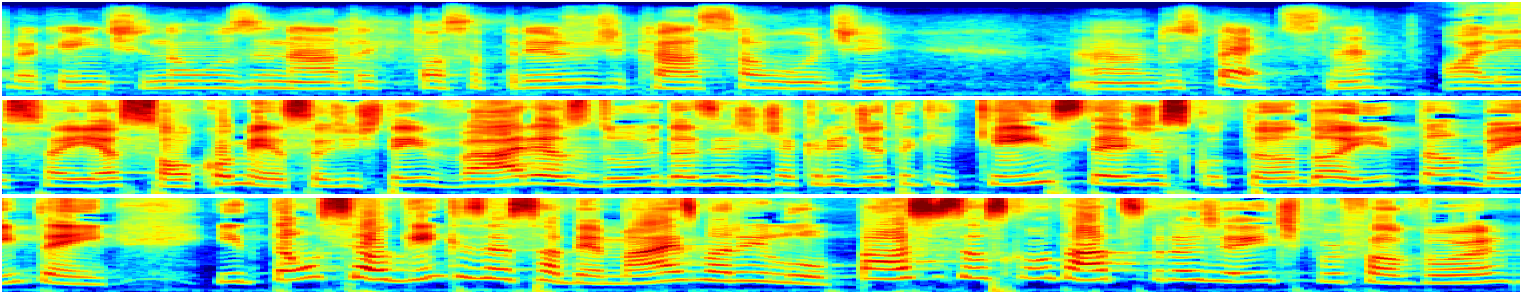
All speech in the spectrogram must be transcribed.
para que a gente não use nada que possa prejudicar a saúde uh, dos pets, né? Olha, isso aí é só o começo. A gente tem várias dúvidas e a gente acredita que quem esteja escutando aí também tem. Então, se alguém quiser saber mais, Marilu, passe seus contatos pra gente, por favor.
